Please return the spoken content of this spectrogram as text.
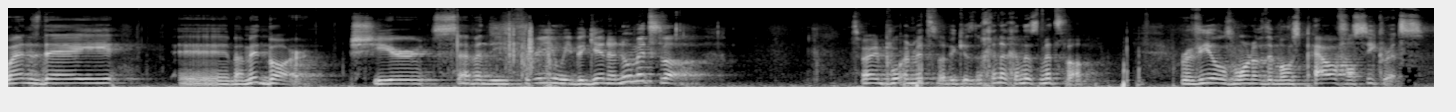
Wednesday, uh, Bamidbar, Shiur 73, we begin a new mitzvah. It's a very important mitzvah because the chinuch in this mitzvah reveals one of the most powerful secrets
